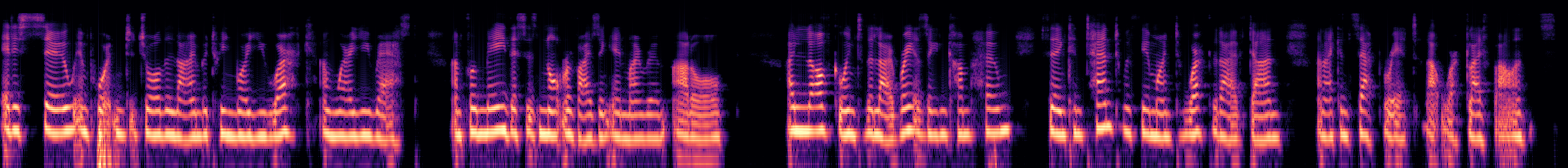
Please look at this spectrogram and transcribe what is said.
It is so important to draw the line between where you work and where you rest, and for me, this is not revising in my room at all. I love going to the library as I can come home feeling content with the amount of work that I have done and I can separate that work life balance.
